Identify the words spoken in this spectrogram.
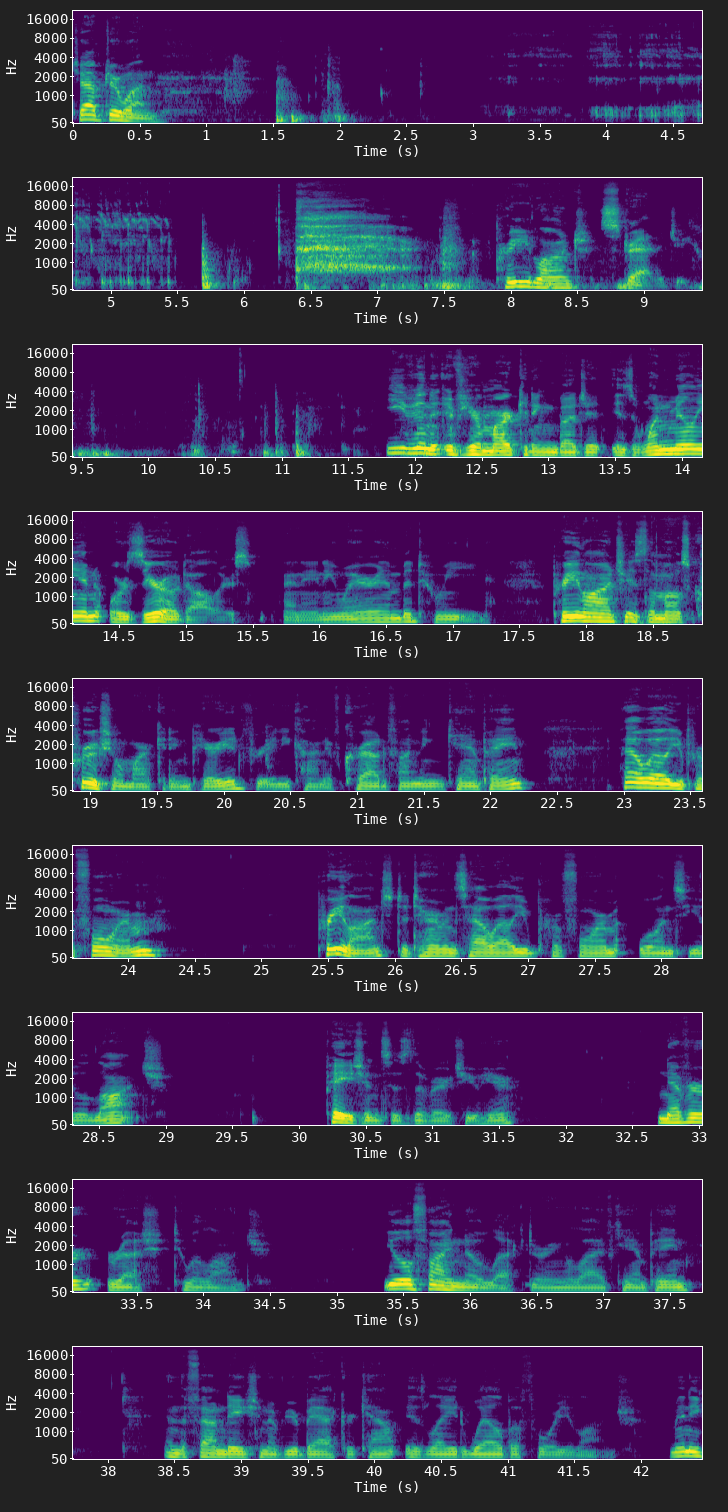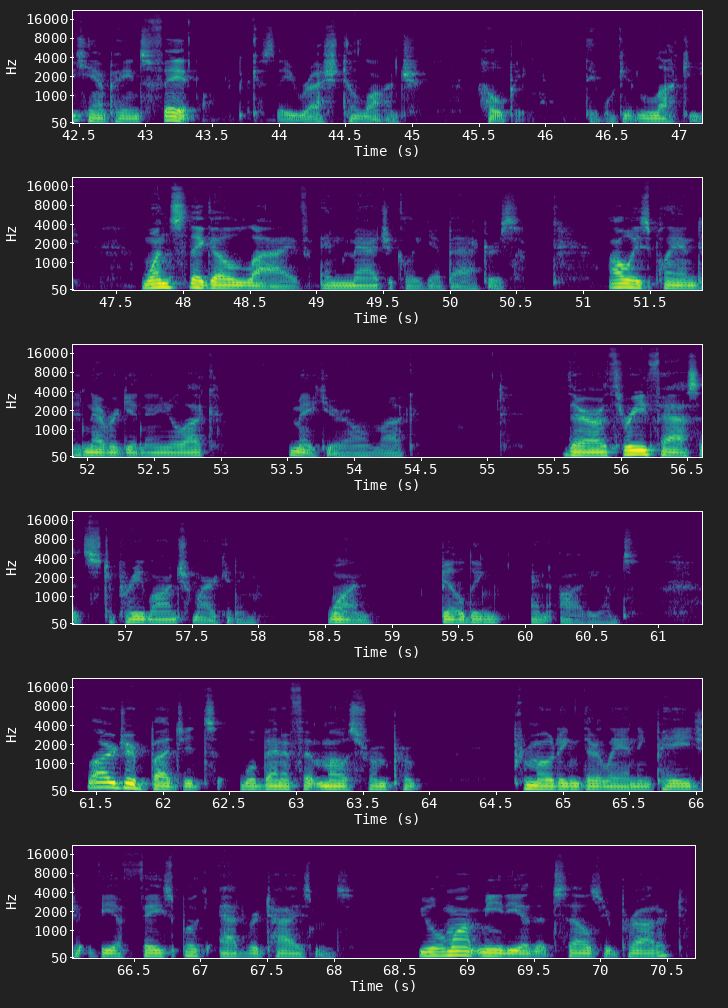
Chapter 1 Pre launch strategy. Even if your marketing budget is 1 million or $0 and anywhere in between, pre launch is the most crucial marketing period for any kind of crowdfunding campaign. How well you perform pre launch determines how well you perform once you launch. Patience is the virtue here. Never rush to a launch. You'll find no luck during a live campaign, and the foundation of your backer count is laid well before you launch. Many campaigns fail because they rush to launch, hoping they will get lucky once they go live and magically get backers. Always plan to never get any luck. Make your own luck. There are three facets to pre launch marketing. One, building an audience. Larger budgets will benefit most from pro- promoting their landing page via Facebook advertisements. You will want media that sells your product,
